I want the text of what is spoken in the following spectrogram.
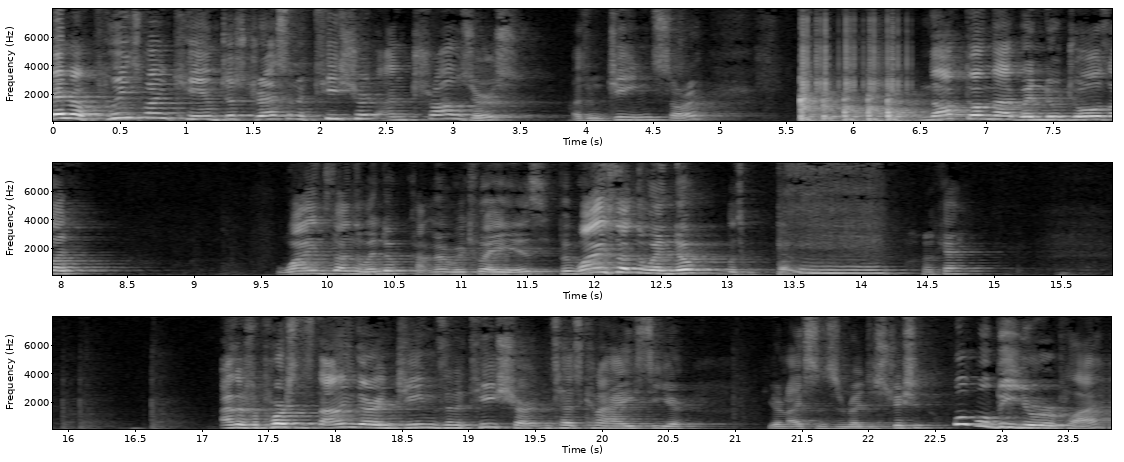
If a policeman came just dressed in a t-shirt and trousers, as in jeans, sorry, knocked on that window, Joel's like, winds down the window, can't remember which way he is, but winds down the window, was okay? And there's a person standing there in jeans and a t-shirt and says, Can I see your, your license and registration? What will be your reply?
